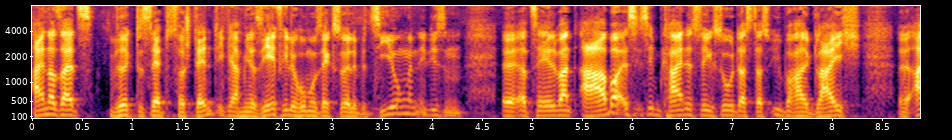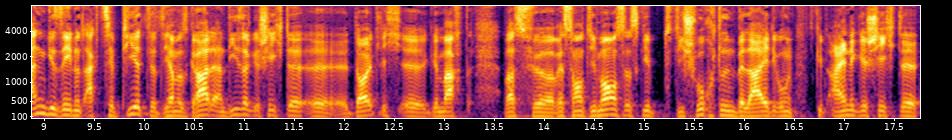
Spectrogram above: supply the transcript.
Einerseits wirkt es selbstverständlich. Wir haben hier sehr viele homosexuelle Beziehungen in diesem äh, Erzählband. Aber es ist eben keineswegs so, dass das überall gleich äh, angesehen und akzeptiert wird. Sie haben es gerade an dieser Geschichte äh, deutlich äh, gemacht, was für Ressentiments es gibt, die Schwuchtelnbeleidigungen. Es gibt eine Geschichte,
